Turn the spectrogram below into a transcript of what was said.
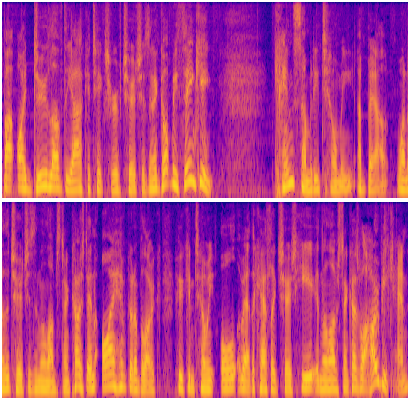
But I do love the architecture of churches. And it got me thinking can somebody tell me about one of the churches in the Limestone Coast? And I have got a bloke who can tell me all about the Catholic Church here in the Limestone Coast. Well, I hope he can.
